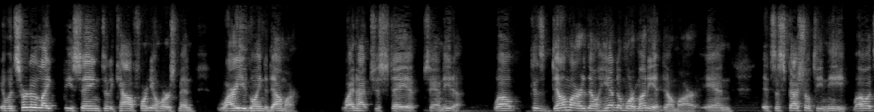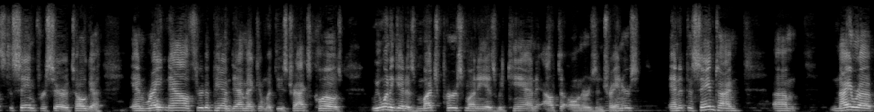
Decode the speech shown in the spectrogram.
It would sort of like be saying to the California horsemen, why are you going to Del Mar? Why not just stay at Santa Anita? Well, because Del Mar, they'll handle more money at Del Mar and it's a specialty meet. Well, it's the same for Saratoga. And right now, through the pandemic and with these tracks closed, we want to get as much purse money as we can out to owners and trainers. And at the same time, um, NYRA,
